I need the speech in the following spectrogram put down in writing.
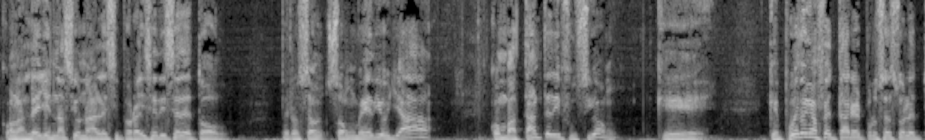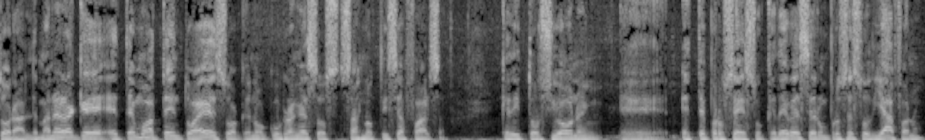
con las leyes nacionales y por ahí se dice de todo pero son, son medios ya con bastante difusión que, que pueden afectar el proceso electoral, de manera que estemos atentos a eso, a que no ocurran esos, esas noticias falsas que distorsionen eh, este proceso, que debe ser un proceso diáfano,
